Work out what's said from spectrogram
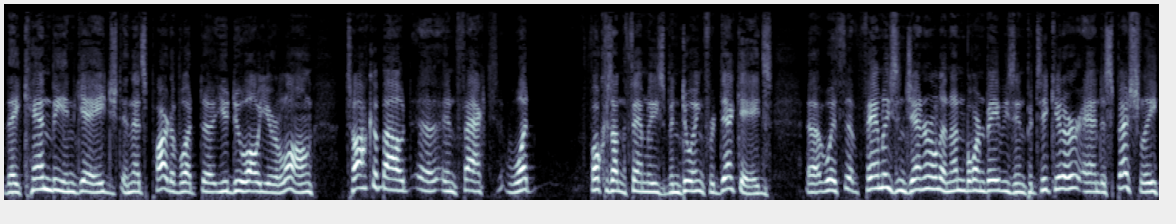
they can be engaged, and that's part of what uh, you do all year long. Talk about, uh, in fact, what Focus on the Family has been doing for decades uh, with uh, families in general and unborn babies in particular, and especially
